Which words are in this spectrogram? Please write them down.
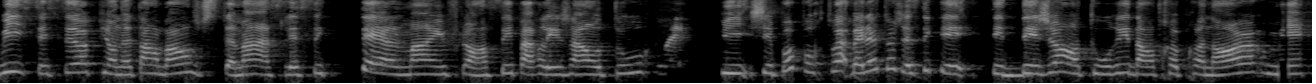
Oui, c'est ça. Puis on a tendance justement à se laisser tellement influencer par les gens autour. Puis je sais pas pour toi, ben là, toi, je sais que tu es, déjà entouré d'entrepreneurs, mais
